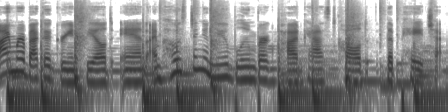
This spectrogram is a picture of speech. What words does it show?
I'm Rebecca Greenfield, and I'm hosting a new Bloomberg podcast called The Paycheck.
